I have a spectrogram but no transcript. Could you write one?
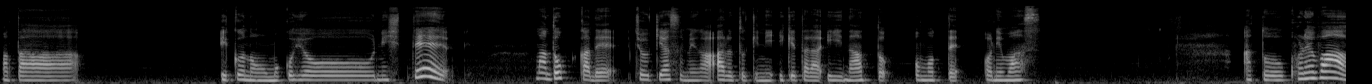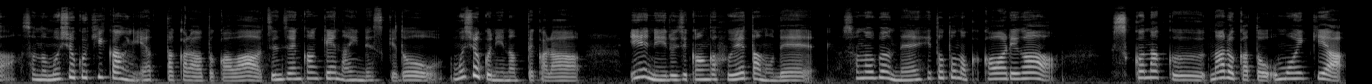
また、行くのを目標にして、まあ、どっかで長期休みがある時に行けたらいいなと思っております。あと、これは、その無職期間やったからとかは全然関係ないんですけど、無職になってから家にいる時間が増えたので、その分ね、人との関わりが少なくなるかと思いきや、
